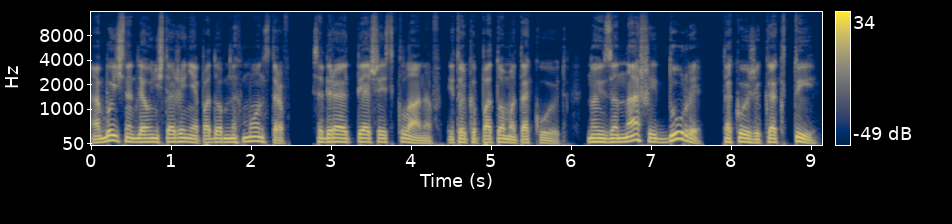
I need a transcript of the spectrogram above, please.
Обычно для уничтожения подобных монстров собирают 5-6 кланов и только потом атакуют. Но из-за нашей дуры, такой же как ты,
